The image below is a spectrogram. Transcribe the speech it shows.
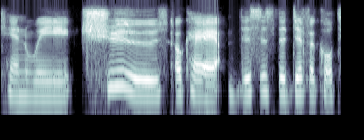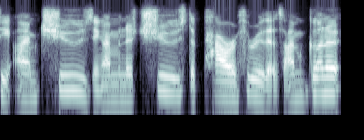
can we choose okay this is the difficulty i'm choosing. I'm going to choose to power through this. I'm going to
